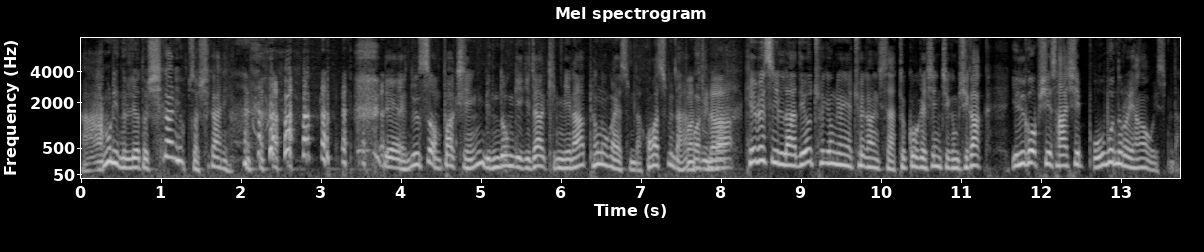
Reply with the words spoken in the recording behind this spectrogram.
아무리 늘려도 시간이 없어, 시간이. 예, 뉴스 언박싱 민동기 기자 김민아 평론가였습니다. 고맙습니다. 고맙습니다. KBS 1라디오 최경영의 최강시사 듣고 계신 지금 시각 7시 45분으로 향하고 있습니다.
